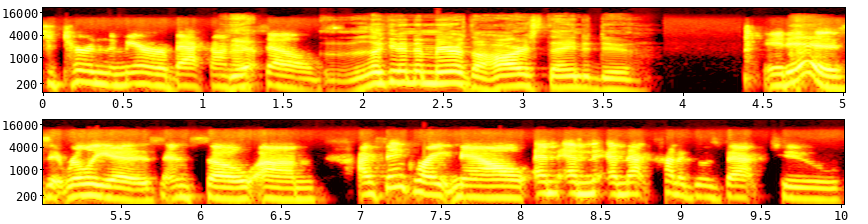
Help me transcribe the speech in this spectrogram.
to turn the mirror back on yeah. ourselves. Looking in the mirror is the hardest thing to do. It is. It really is. And so um, I think right now, and and and that kind of goes back to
